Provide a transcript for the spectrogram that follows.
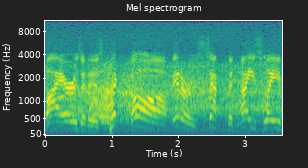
Fires, it is picked off, intercepted nicely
